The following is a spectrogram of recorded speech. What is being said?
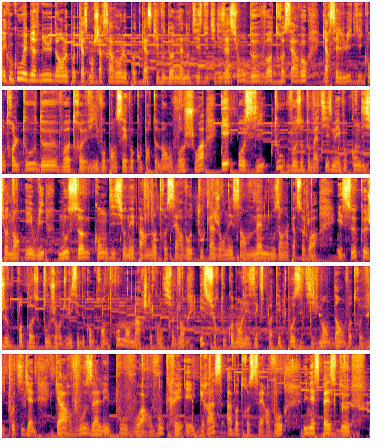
Et coucou et bienvenue dans le podcast Mon cher cerveau, le podcast qui vous donne la notice d'utilisation de votre cerveau, car c'est lui qui contrôle tout de votre vie, vos pensées, vos comportements, vos choix et aussi tous vos automatismes et vos conditionnements. Et oui, nous sommes conditionnés par notre cerveau toute la journée sans même nous en apercevoir. Et ce que je vous propose aujourd'hui, c'est de comprendre comment marchent les conditionnements et surtout comment les exploiter positivement dans votre vie quotidienne car vous allez pouvoir vous créer grâce à votre cerveau une espèce de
